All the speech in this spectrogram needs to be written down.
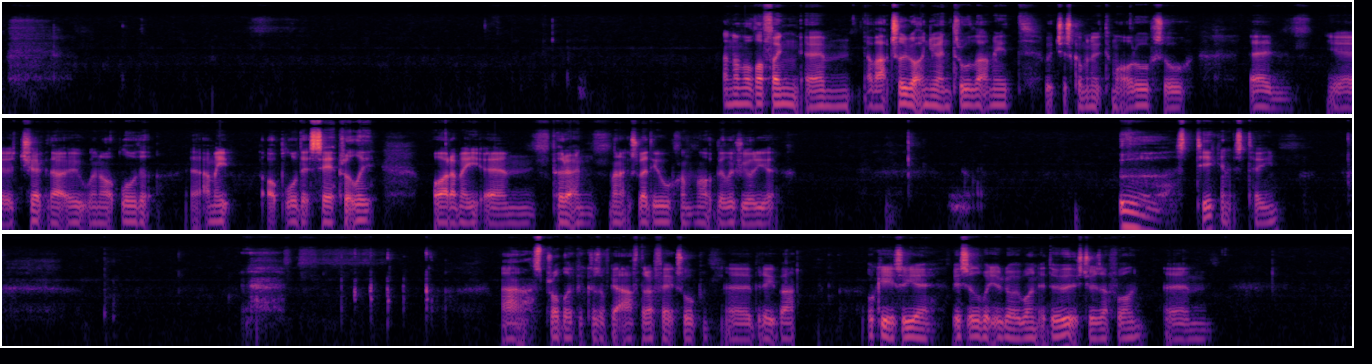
And another thing, um, I've actually got a new intro that I made, which is coming out tomorrow, so um, yeah, check that out when I upload it. Uh, I might upload it separately, or I might um, put it in my next video, I'm not really sure yet. Ugh, it's taking its time. Ah, it's probably because I've got After Effects open. Uh, be right back. Okay, so yeah, basically what you're going to want to do is choose a font. Um,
